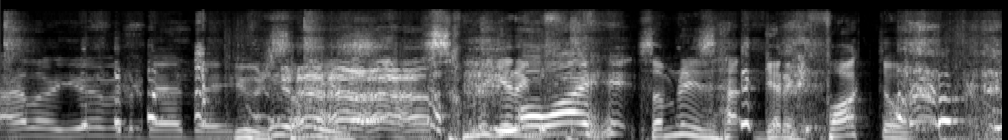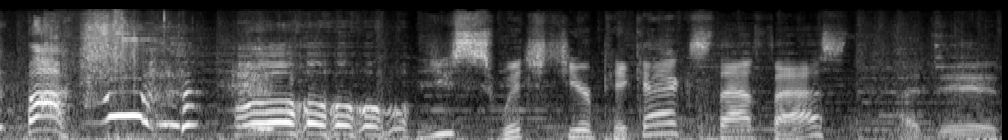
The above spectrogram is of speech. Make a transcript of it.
Tyler, you having a bad day? dude. Somebody's somebody getting Oh, I somebody's ha- getting fucked. Over. Oh, you switched to your pickaxe that fast? I did.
